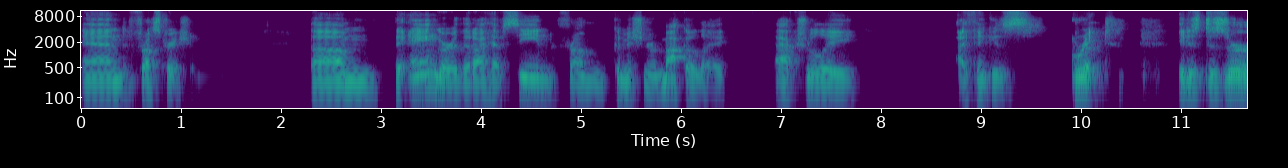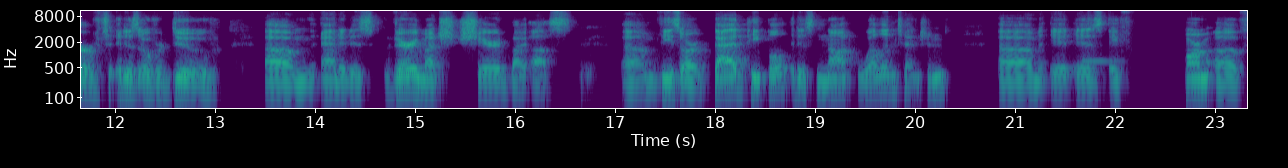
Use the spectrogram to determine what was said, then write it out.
and frustration. Um, the anger that I have seen from Commissioner Macaulay actually, I think is great it is deserved, it is overdue, um, and it is very much shared by us. Um, these are bad people. It is not well-intentioned. Um, it is a form of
